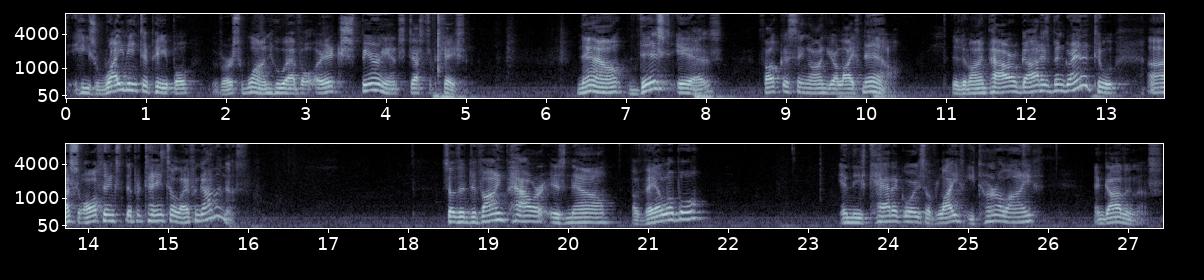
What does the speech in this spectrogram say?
he's writing to people verse 1 who have experienced justification. Now, this is focusing on your life now. The divine power of God has been granted to us all things that pertain to life and godliness. So the divine power is now available in these categories of life, eternal life, and godliness.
